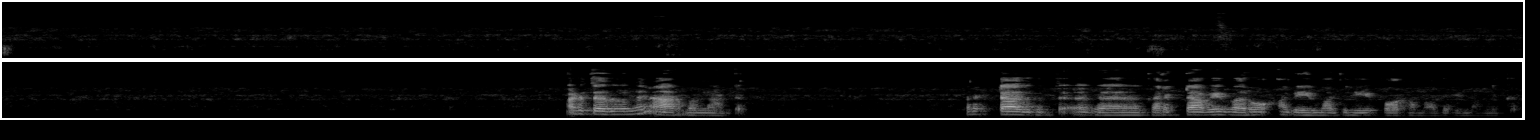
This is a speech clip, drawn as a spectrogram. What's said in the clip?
அடுத்தது வந்து நார்மல் நாட்டு. கரெக்டாக அதுக்கு கரெக்டாகவே வரும். அதே மாதிரியே போடுற மாதிரி நம்மளுக்கு.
